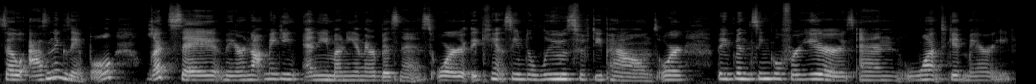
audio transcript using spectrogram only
So, as an example, let's say they are not making any money in their business, or they can't seem to lose 50 pounds, or they've been single for years and want to get married.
